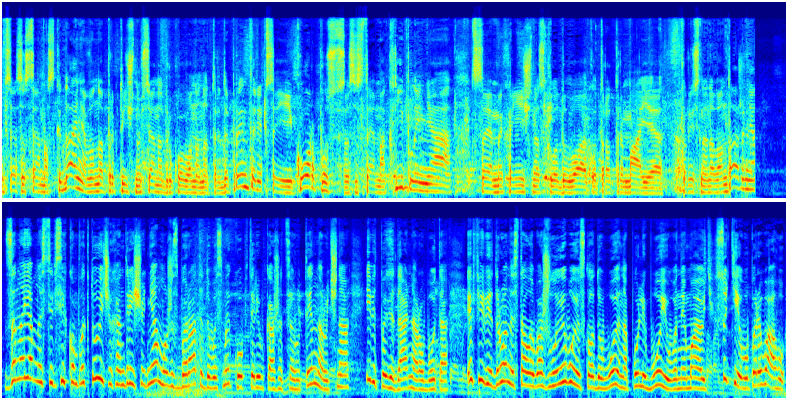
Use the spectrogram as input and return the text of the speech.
Оця система скидання, вона практично вся надрукована на 3D-принтері. Це її корпус, система кріплення, це механічна складова, котра тримає корисне навантаження. За наявності всіх комплектуючих Андрій щодня може збирати до восьми коптерів. Каже, це рутинна, ручна і відповідальна робота. FPV-дрони стали важливою складовою на полі бою. Вони мають суттєву перевагу,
